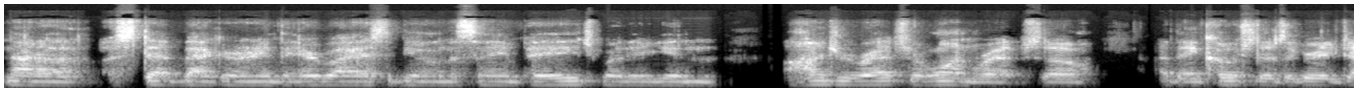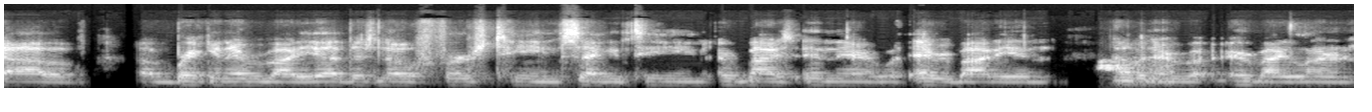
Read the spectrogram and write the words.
not a, a step back or anything. Everybody has to be on the same page, whether you're getting 100 reps or one rep. So I think coach does a great job of, of breaking everybody up. There's no first team, second team. Everybody's in there with everybody and helping everybody, everybody learn.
